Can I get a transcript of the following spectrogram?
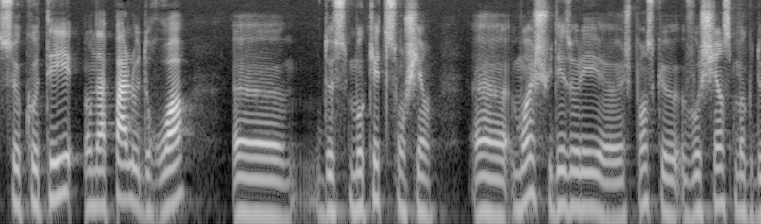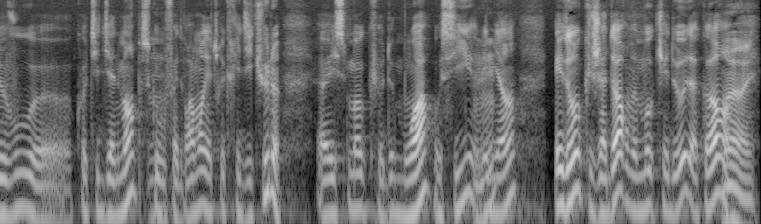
ce côté on n'a pas le droit euh, de se moquer de son chien. Euh, moi, je suis désolé, euh, je pense que vos chiens se moquent de vous euh, quotidiennement parce que Mm. vous faites vraiment des trucs ridicules. Ils se moquent de moi aussi, les Mhm. miens. Et donc, j'adore me moquer d'eux, d'accord Ouais, ouais.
